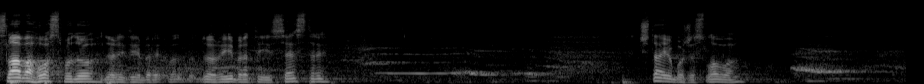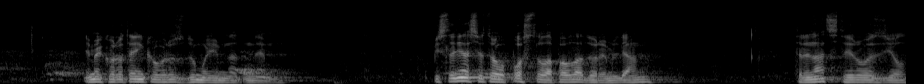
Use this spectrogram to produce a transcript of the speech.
Слава Господу, дорогі, брати і сестри. Читаю Боже Слово, і ми коротенько роздумуємо над ним. Післання святого апостола Павла до Римлян, 13 розділ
